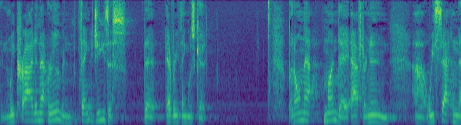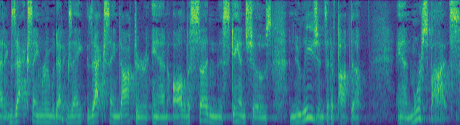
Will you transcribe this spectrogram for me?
and we cried in that room and thanked Jesus that everything was good. But on that Monday afternoon, uh, we sat in that exact same room with that exact, exact same doctor, and all of a sudden, the scan shows new lesions that have popped up and more spots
